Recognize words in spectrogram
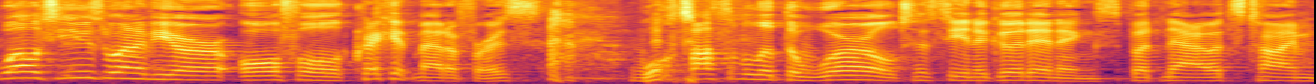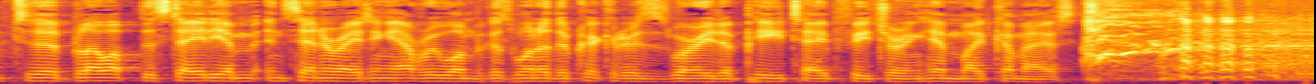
Well, to use one of your awful cricket metaphors, What? it's possible that the world has seen a good innings, but now it's time to blow up the stadium, incinerating everyone because one of the cricketers is worried a P tape featuring him might come out.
